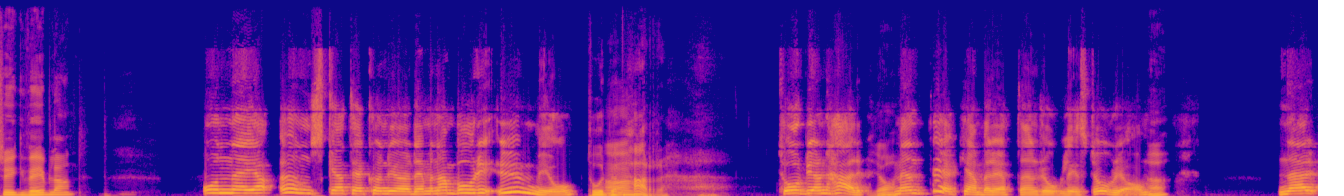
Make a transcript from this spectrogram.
Tryggve ibland? Och när jag önskar att jag kunde göra det, men han bor i Umeå, Torbjörn. Harr. Torbjörn Herr. Ja. Men det kan jag berätta en rolig historia om. Ja. När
